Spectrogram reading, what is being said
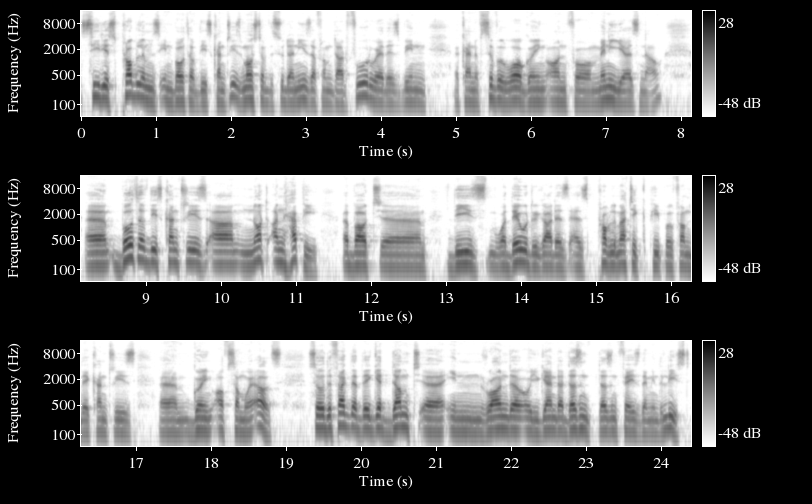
serious problems in both of these countries. Most of the Sudanese are from Darfur, where there's been a kind of civil war going on for many years now. Um, both of these countries are not unhappy about um, these what they would regard as, as problematic people from their countries um, going off somewhere else. So the fact that they get dumped uh, in Rwanda or Uganda doesn't doesn't faze them in the least.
